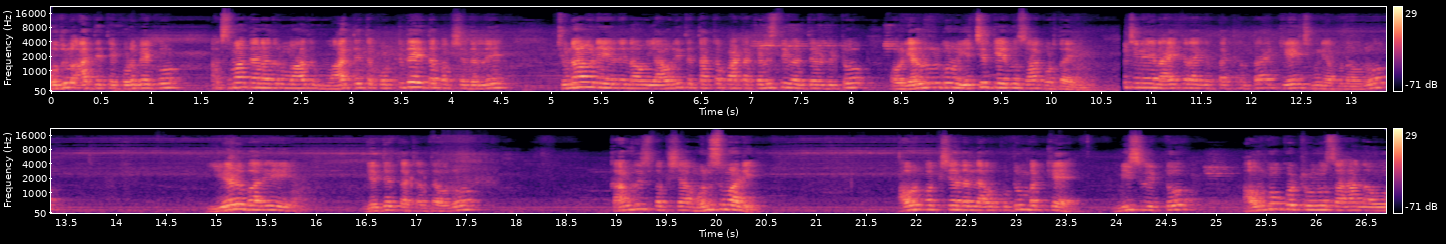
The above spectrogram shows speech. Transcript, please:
ಮೊದಲು ಆದ್ಯತೆ ಕೊಡಬೇಕು. ಅಕಸ್ಮಾತ್ ಏನಾದರೂ ಮಾತು ಆದ್ಯತೆ ಕೊಟ್ಟದೇ ಇದ್ದ ಪಕ್ಷದಲ್ಲಿ ಚುನಾವಣೆಯಲ್ಲಿ ನಾವು ಯಾವ ರೀತಿ ತಕ್ಕ ಪಾಠ ಕಲಿಸ್ತೀವಿ ಅಂತ ಹೇಳ್ಬಿಟ್ಟು ಅವ್ರಿಗೆಲ್ಲರಿಗೂ ಎಚ್ಚರಿಕೆಯನ್ನು ಸಹ ಕೊಡ್ತಾ ಇದ್ದೀವಿ ಸೂಚನೆಯ ನಾಯಕರಾಗಿರ್ತಕ್ಕಂಥ ಕೆ ಎಚ್ ಮುನಿಯಪ್ಪನವರು ಏಳು ಬಾರಿ ಗೆದ್ದಿರ್ತಕ್ಕಂಥವರು. ಕಾಂಗ್ರೆಸ್ ಪಕ್ಷ ಮನಸ್ಸು ಮಾಡಿ ಅವ್ರ ಪಕ್ಷದಲ್ಲಿ ಅವ್ರ ಕುಟುಂಬಕ್ಕೆ ಮೀಸಲಿಟ್ಟು ಅವ್ರಿಗೂ ಕೊಟ್ಟರು ಸಹ ನಾವು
